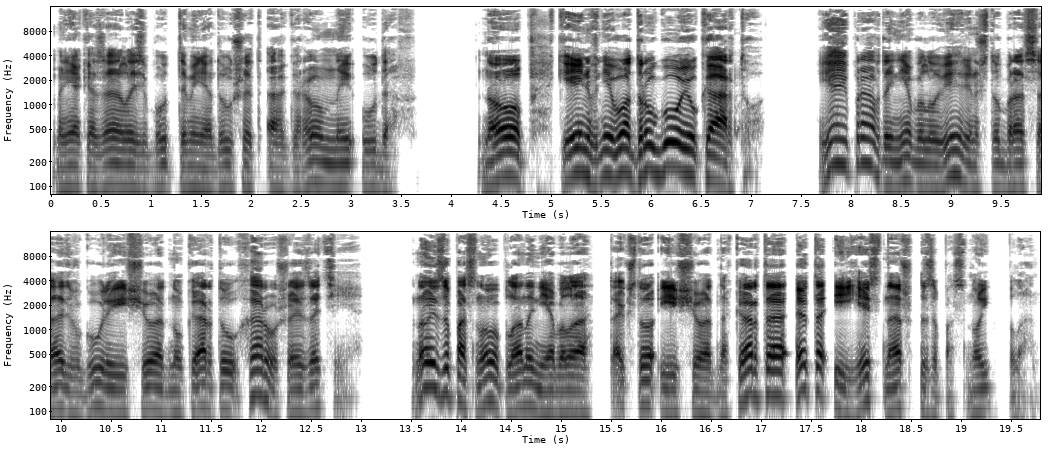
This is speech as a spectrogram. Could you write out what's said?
Мне казалось, будто меня душит огромный удав. «Нуп, кинь в него другую карту!» Я и правда не был уверен, что бросать в гуле еще одну карту — хорошая затея. Но и запасного плана не было, так что еще одна карта — это и есть наш запасной план.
